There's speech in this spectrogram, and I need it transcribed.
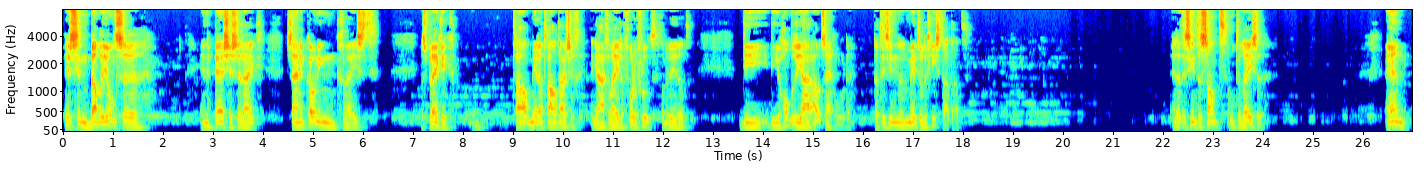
Is in Babylonse en het Persische Rijk zijn een koning geweest. Dan spreek ik 12, meer dan 12.000 jaar geleden voor de vloed van de wereld, die, die honderden jaren oud zijn geworden. Dat is in de mythologie staat dat. En dat is interessant om te lezen. En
